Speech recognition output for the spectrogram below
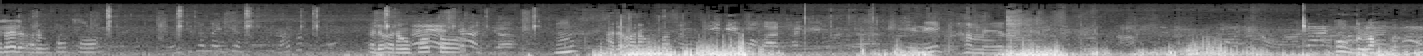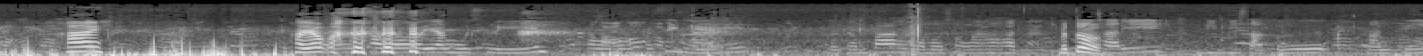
Ada ada orang foto. Kita naik ya. Ada orang foto. Hmm? Ada orang foto. Ini kamera. Kok gelap banget? Hai. Hai apa? Kalau yang muslim, kalau mau ke sini udah gampang kalau mau sholat. Betul. Cari di bis satu. Nanti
